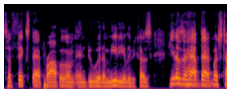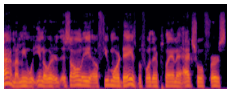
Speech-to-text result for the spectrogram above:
to fix that problem and do it immediately because he doesn't have that much time. I mean, you know, it's only a few more days before they're playing the actual first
